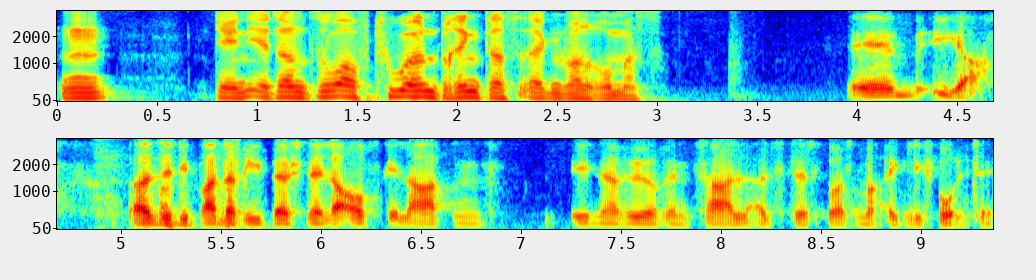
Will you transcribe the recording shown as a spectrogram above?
Hm. Den ihr dann so auf Touren bringt, dass irgendwann rum ist. Ähm, ja, also die Batterie wäre schneller aufgeladen in einer höheren Zahl als das, was man eigentlich wollte.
